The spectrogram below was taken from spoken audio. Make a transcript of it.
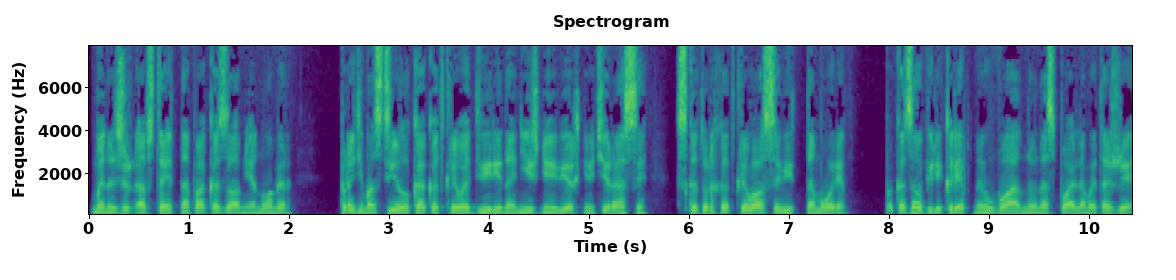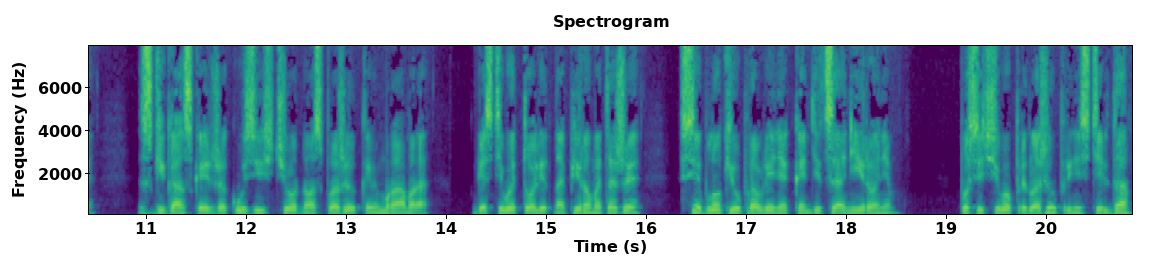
Менеджер обстоятельно показал мне номер, продемонстрировал, как открывать двери на нижнюю и верхнюю террасы, с которых открывался вид на море, показал великолепную ванную на спальном этаже с гигантской джакузи из черного с прожилками мрамора, гостевой туалет на первом этаже, все блоки управления кондиционированием, после чего предложил принести льда,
